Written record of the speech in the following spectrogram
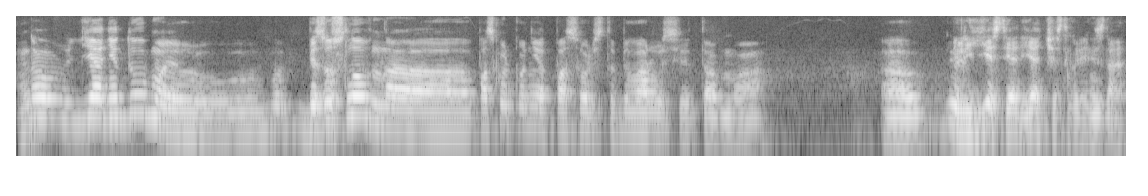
Ну, я не думаю. Безусловно, поскольку нет посольства Беларуси там а, или есть, я, я, честно говоря, не знаю.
